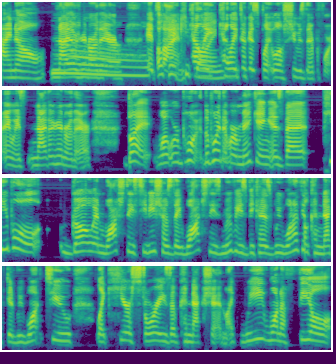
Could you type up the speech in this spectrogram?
I know. Neither no. here nor there. It's okay, fine. Kelly going. Kelly took his place. Well, she was there before. Anyways, neither here nor there. But what we're point the point that we're making is that people go and watch these TV shows, they watch these movies because we want to feel connected. We want to like hear stories of connection. Like we want to feel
